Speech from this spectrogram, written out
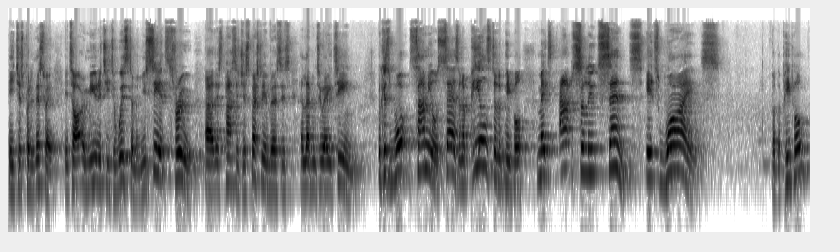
he just put it this way it's our immunity to wisdom. And you see it through uh, this passage, especially in verses 11 to 18. Because what Samuel says and appeals to the people makes absolute sense. It's wise. But the people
